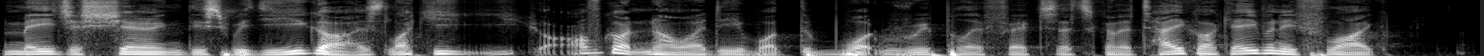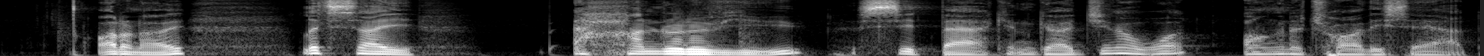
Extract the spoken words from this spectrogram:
me just sharing this with you guys, like you, you I've got no idea what the what ripple effects that's going to take. Like even if like I don't know, let's say a hundred of you sit back and go, do you know what? I'm going to try this out.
